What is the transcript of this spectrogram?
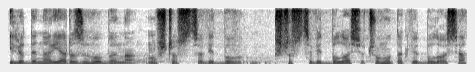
І людина є розгублена. Ну, що ж це відбув... що ж це відбулося? Чому так відбулося?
